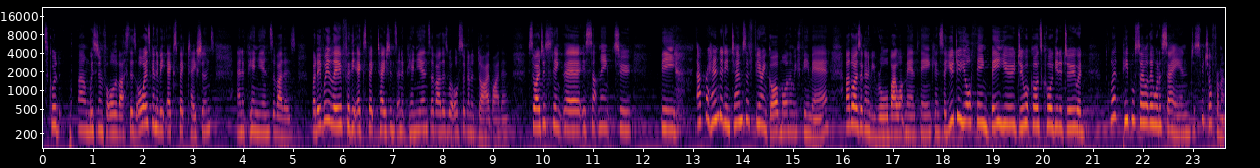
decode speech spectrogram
it's good um, wisdom for all of us. There's always going to be expectations and opinions of others. But if we live for the expectations and opinions of others, we're also going to die by them. So I just think there is something to be apprehended in terms of fearing God more than we fear man. Otherwise, we're going to be ruled by what man think. And so you do your thing, be you, do what God's called you to do, and let people say what they want to say, and just switch off from it.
